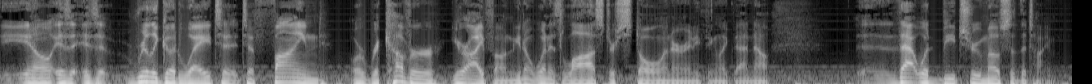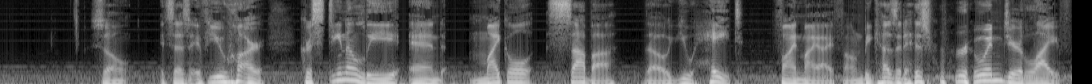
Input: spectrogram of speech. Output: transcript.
you know, is is a really good way to to find or recover your iPhone. You know, when it's lost or stolen or anything like that. Now, uh, that would be true most of the time. So it says if you are Christina Lee and Michael Saba, though, you hate Find My iPhone because it has ruined your life.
